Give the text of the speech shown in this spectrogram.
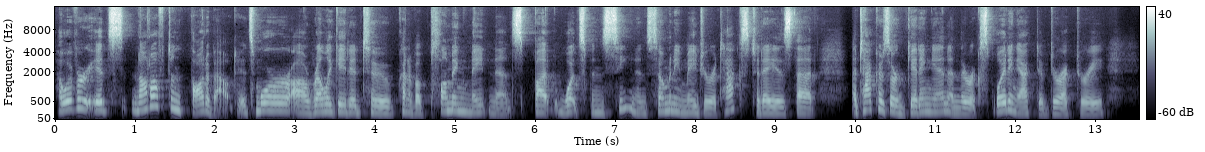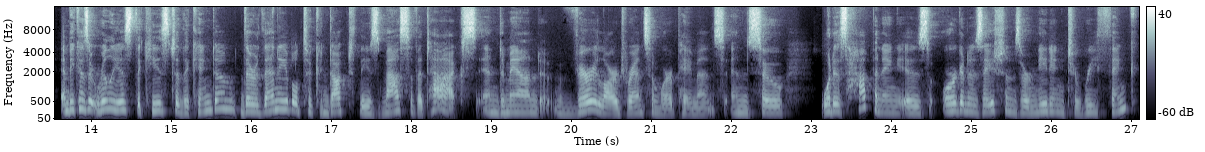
However, it's not often thought about. It's more uh, relegated to kind of a plumbing maintenance. But what's been seen in so many major attacks today is that attackers are getting in and they're exploiting Active Directory. And because it really is the keys to the kingdom, they're then able to conduct these massive attacks and demand very large ransomware payments. And so what is happening is organizations are needing to rethink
